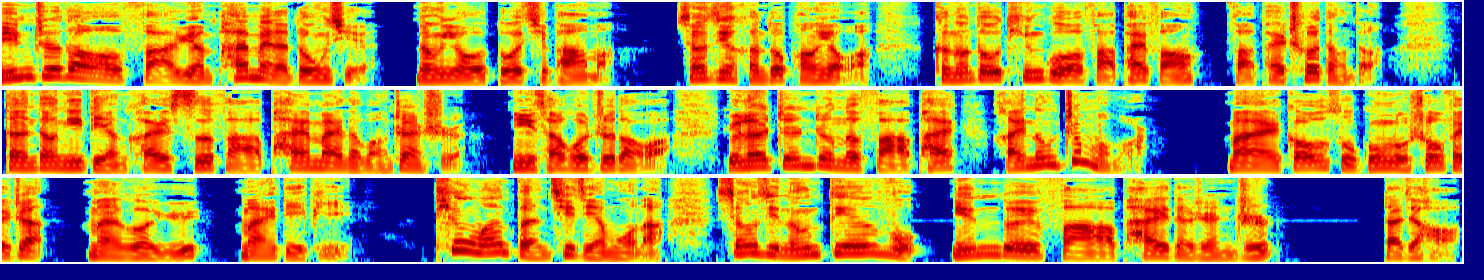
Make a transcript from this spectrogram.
您知道法院拍卖的东西能有多奇葩吗？相信很多朋友啊，可能都听过法拍房、法拍车等等。但当你点开司法拍卖的网站时，你才会知道啊，原来真正的法拍还能这么玩，卖高速公路收费站，卖鳄鱼，卖地皮。听完本期节目呢，相信能颠覆您对法拍的认知。大家好，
